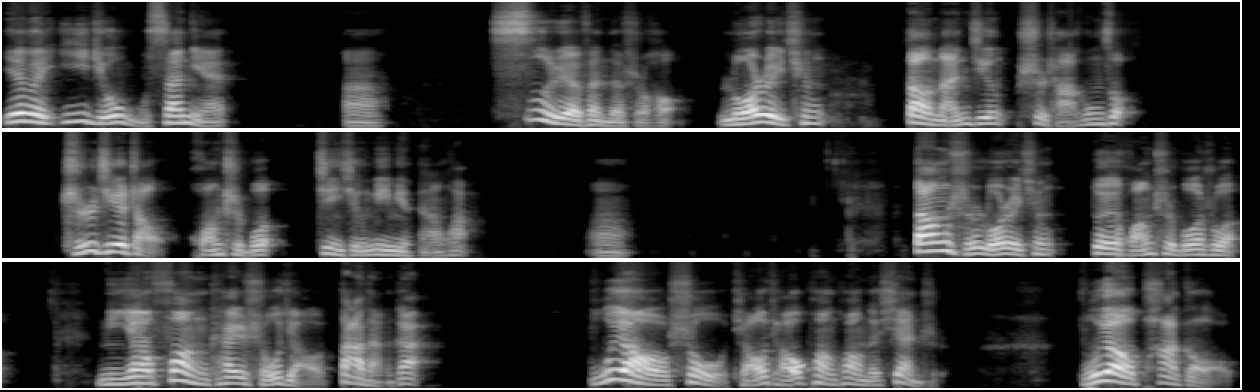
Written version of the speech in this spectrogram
因为一九五三年啊四月份的时候，罗瑞卿到南京视察工作，直接找黄赤波进行秘密谈话。啊，当时罗瑞卿对黄赤波说。你要放开手脚，大胆干，不要受条条框框的限制，不要怕搞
